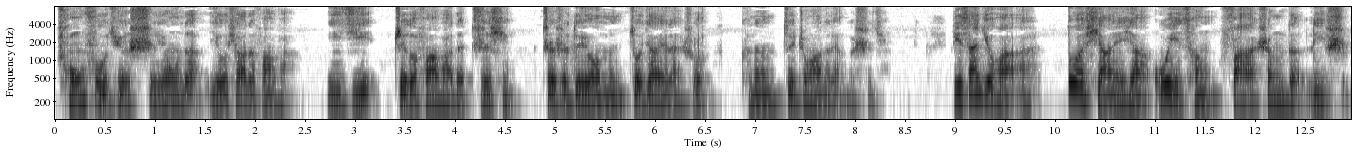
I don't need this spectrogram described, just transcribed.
重复去使用的有效的方法。以及这个方法的执行，这是对于我们做交易来说可能最重要的两个事情。第三句话啊，多想一想未曾发生的历史，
